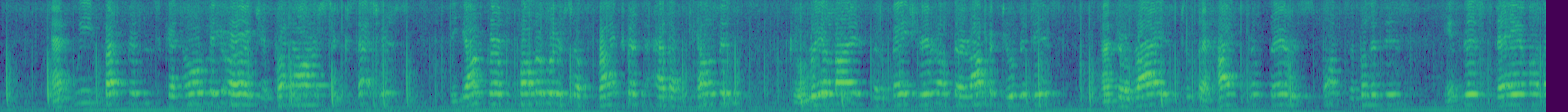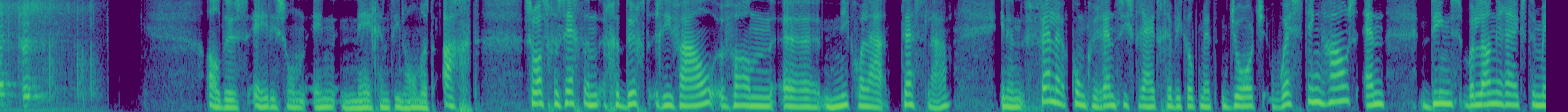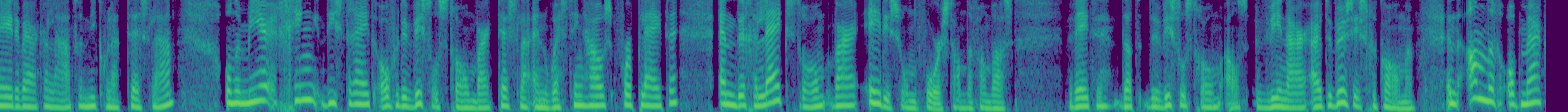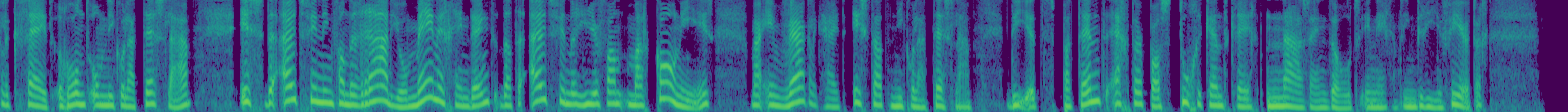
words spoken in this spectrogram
and we veterans can only urge upon our successors, the younger followers of Franklin and of Kelvin, to realize the measure of their opportunities and to rise to the height of their responsibilities in this day of electricity. Al dus Edison in 1908. Zoals gezegd een geducht rivaal van uh, Nikola Tesla. In een felle concurrentiestrijd gewikkeld met George Westinghouse... en diens belangrijkste medewerker later, Nikola Tesla. Onder meer ging die strijd over de wisselstroom... waar Tesla en Westinghouse voor pleiten... en de gelijkstroom waar Edison voorstander van was. We weten dat de wisselstroom als winnaar uit de bus is gekomen. Een ander opmerkelijk feit rondom Nikola Tesla... is de uitvinding van de radio. Menigeen denkt dat de uitvinder hiervan Marconi is... maar in werkelijkheid is dat Nikola Tesla... die het patent echter pas toegekend kreeg na zijn dood in 1943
